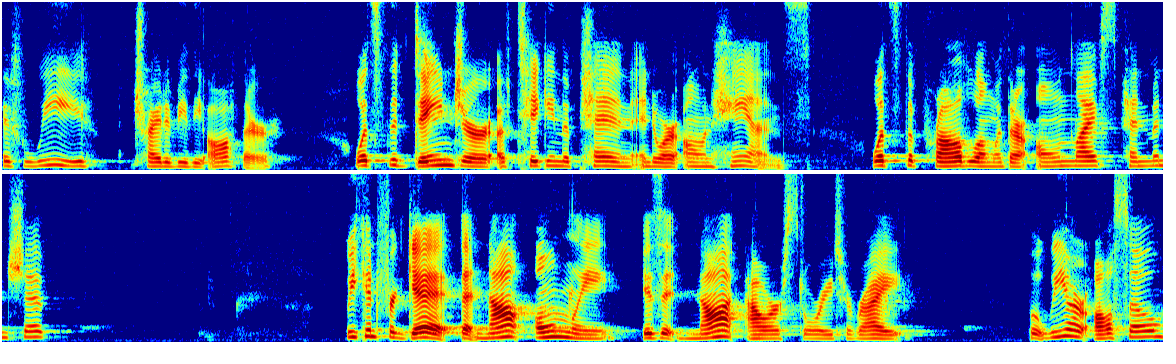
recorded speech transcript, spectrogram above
if we try to be the author? What's the danger of taking the pen into our own hands? What's the problem with our own life's penmanship? We can forget that not only is it not our story to write, but we are also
